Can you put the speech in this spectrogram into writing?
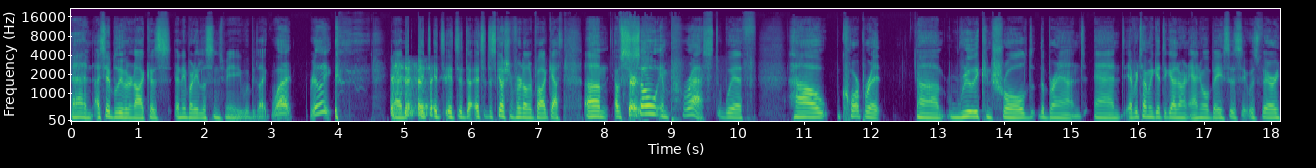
and I say believe it or not because anybody listening to me would be like, "What? Really?" and it's it's it's a it's a discussion for another podcast. Um, I was Sure. so impressed with how corporate um, really controlled the brand. And every time we get together on an annual basis, it was very,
